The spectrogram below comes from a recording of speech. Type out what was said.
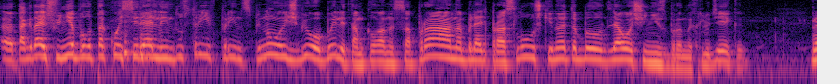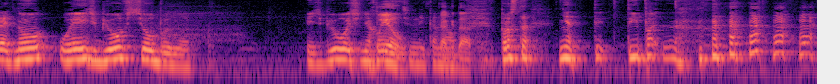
э, тогда еще не было такой сериальной индустрии, в принципе. Ну, у HBO были там кланы Сопрано, блядь, прослушки, но это было для очень избранных людей. Блять, ну у HBO все было. HBO очень Был охуительный канал. когда-то. Просто, нет, ты, ты, по-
